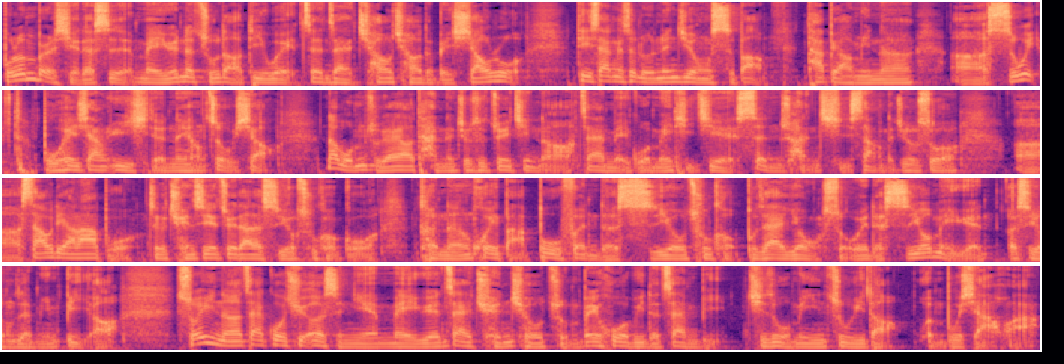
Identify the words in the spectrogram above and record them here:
Bloomberg 写的是美元的主导地位正在悄悄的被削弱。第三个是《伦敦金融时报》，它表明呢，呃，SWIFT 不会像预期的那样奏效。那我们主要要谈的就是最近呢，在美国媒体界盛传其上的，就是说，呃，沙乌地阿拉伯这个全世界最大的石油出口国，可能会把部分的石油出口不再用所谓的石油美元，而是用人民币啊。所以呢，在过去二十年，美元在全球准备货币的占比，其实我们已经注意到稳步下滑。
